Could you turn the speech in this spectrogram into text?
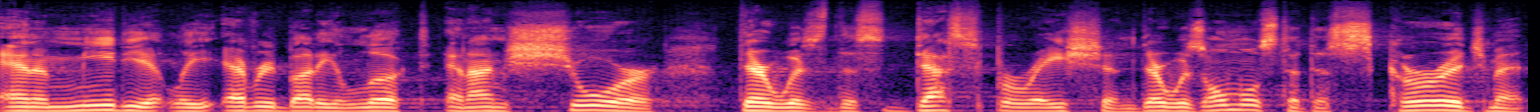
And immediately everybody looked, and I'm sure there was this desperation. There was almost a discouragement.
